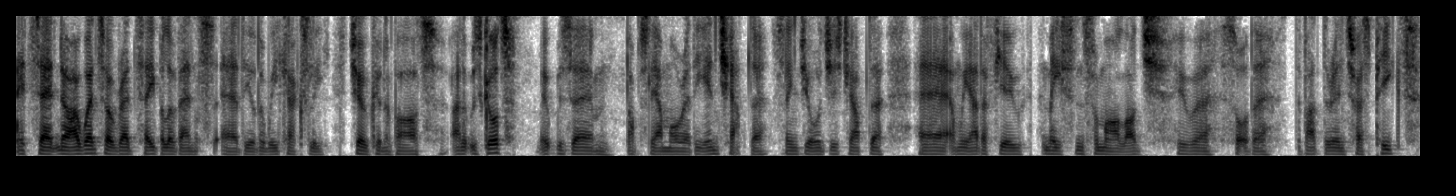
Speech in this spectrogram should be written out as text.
It's uh, no, I went to a red table event uh, the other week actually, joking apart, and it was good. It was um, obviously I'm already in chapter St George's chapter, uh, and we had a few masons from our lodge who were sort of the, they've had their interest piqued.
